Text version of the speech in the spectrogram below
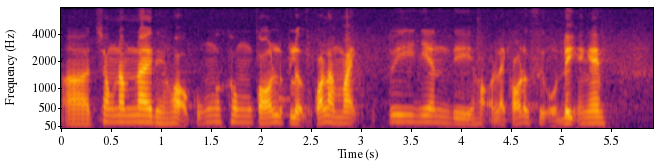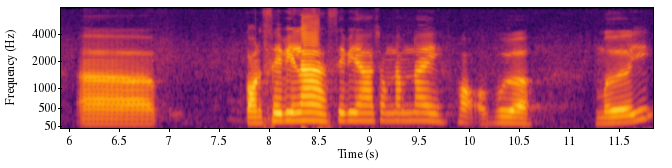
à, trong năm nay thì họ cũng không có lực lượng quá là mạnh. Tuy nhiên thì họ lại có được sự ổn định anh em à, còn Sevilla Sevilla trong năm nay họ vừa mới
